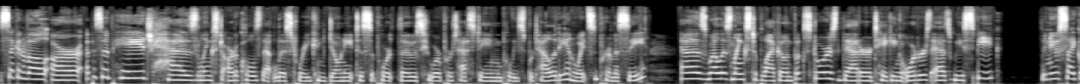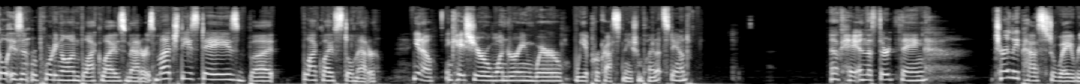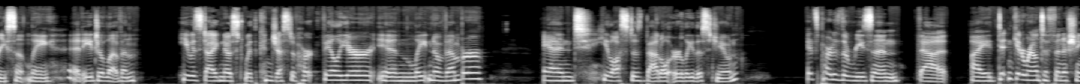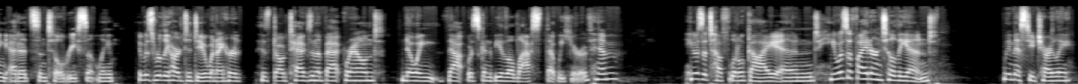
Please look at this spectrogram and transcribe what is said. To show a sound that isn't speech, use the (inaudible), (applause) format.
Second of all, our episode page has links to articles that list where you can donate to support those who are protesting police brutality and white supremacy, as well as links to black owned bookstores that are taking orders as we speak. The news cycle isn't reporting on Black Lives Matter as much these days, but Black Lives still matter. You know, in case you're wondering where we at Procrastination Planet stand. Okay, and the third thing Charlie passed away recently at age 11. He was diagnosed with congestive heart failure in late November, and he lost his battle early this June. It's part of the reason that I didn't get around to finishing edits until recently. It was really hard to do when I heard his dog tags in the background, knowing that was going to be the last that we hear of him. He was a tough little guy, and he was a fighter until the end. We miss you, Charlie.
